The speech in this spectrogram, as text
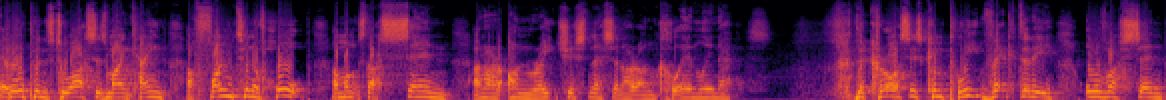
It opens to us as mankind a fountain of hope amongst our sin and our unrighteousness and our uncleanliness. The cross is complete victory over sin.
